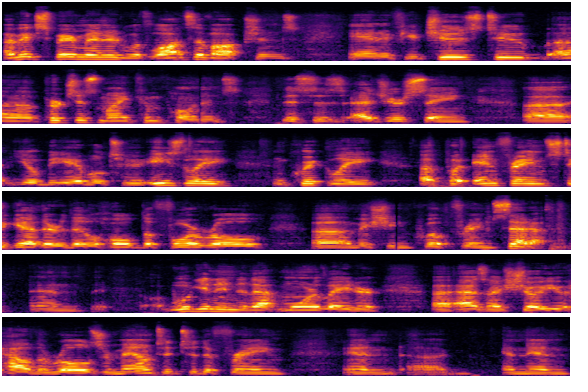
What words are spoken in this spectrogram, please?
I've experimented with lots of options and if you choose to uh, purchase my components, this is as you're saying, uh, you'll be able to easily and quickly uh, put end frames together that'll hold the four roll uh, machine quilt frame setup. And we'll get into that more later uh, as I show you how the rolls are mounted to the frame and, uh, and then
